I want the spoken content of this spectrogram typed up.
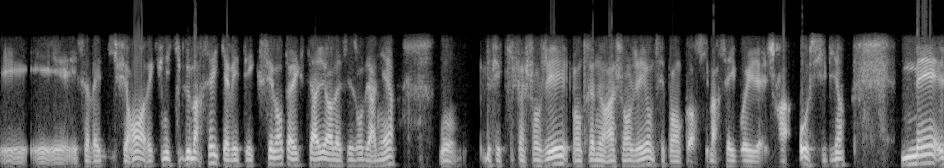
et, et, et, ça va être différent avec une équipe de Marseille qui avait été excellente à l'extérieur la saison dernière. Bon, l'effectif a changé, l'entraîneur a changé, on ne sait pas encore si Marseille sera aussi bien, mais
